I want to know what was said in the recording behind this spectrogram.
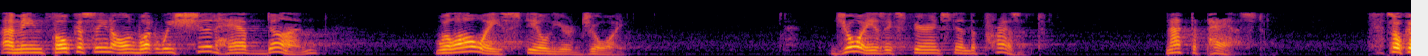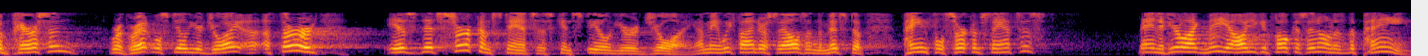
I mean, focusing on what we should have done will always steal your joy. Joy is experienced in the present, not the past. So comparison, regret will steal your joy. A third is that circumstances can steal your joy. I mean, we find ourselves in the midst of painful circumstances. And if you're like me, all you can focus in on is the pain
